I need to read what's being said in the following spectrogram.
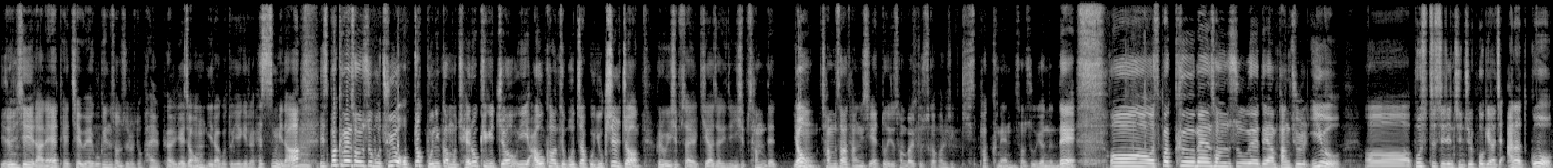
이른 시일 안에 대체 외국인 선수를 또 발표할 예정이라고 또 얘기를 했습니다. 이 스파크맨 선수 뭐 주요 업적 보니까 뭐 제로퀵 있죠. 이 아웃 카운트 못 잡고 6실점 그리고 24일 기아전 이제 23대 0 참사 당시에 또 이제 선발 투수가 바로 이제 스파크맨 선수였는데 어 스파크맨 선수에 대한 방출 이유 어 포스트 시즌 진출 포기하지 않았고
